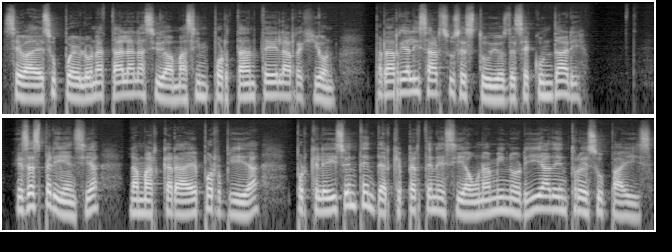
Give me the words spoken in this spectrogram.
se va de su pueblo natal a la ciudad más importante de la región para realizar sus estudios de secundaria. Esa experiencia la marcará de por vida porque le hizo entender que pertenecía a una minoría dentro de su país,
